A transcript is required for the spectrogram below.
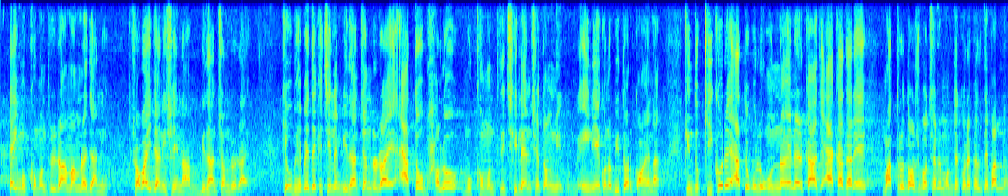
একটাই মুখ্যমন্ত্রীর নাম আমরা জানি। সবাই জানি সেই নাম, বিধানচন্দ্র রায়। কেউ ভেবে দেখেছিলেন বিধানচন্দ্র রায় এত ভালো মুখ্যমন্ত্রী ছিলেন, সে তো এই নিয়ে কোনো বিতর্ক হয় না। কিন্তু কি করে এতগুলো উন্নয়নের কাজ একাধারে মাত্র দশ বছরের মধ্যে করে ফেলতে পারলেন?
